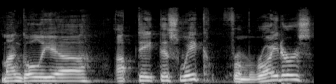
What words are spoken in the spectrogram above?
Mongolia update this week from Reuters.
